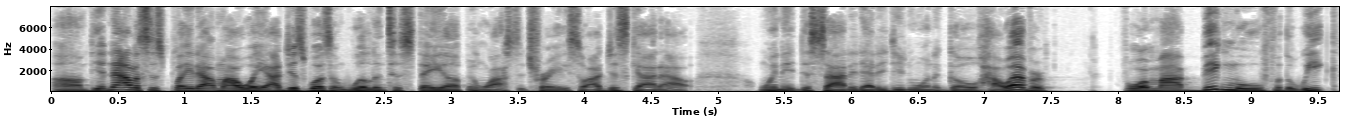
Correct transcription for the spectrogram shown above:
um, the analysis played out my way. I just wasn't willing to stay up and watch the trade. So I just got out when it decided that it didn't want to go. However, for my big move for the week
